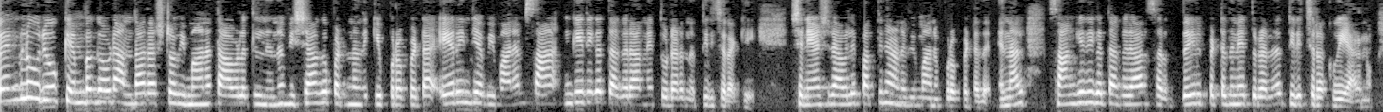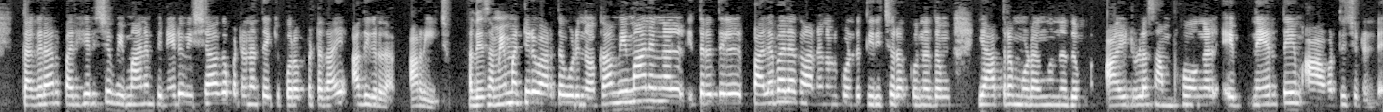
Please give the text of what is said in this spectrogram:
ബംഗളൂരു കെമ്പഗൌഡ അന്താരാഷ്ട്ര വിമാനത്താവളത്തിൽ നിന്ന് വിശാഖപട്ടണത്തേക്ക് പുറപ്പെട്ട എയർ ഇന്ത്യ വിമാനം സാങ്കേതിക തകരാറിനെ തുടർന്ന് തിരിച്ചിറക്കി. ശനിയാഴ്ച രാവിലെ പത്തിനാണ് വിമാനം പുറപ്പെട്ടത്. എന്നാൽ സാങ്കേതിക തകരാർ ശ്രദ്ധയിൽപ്പെട്ടതിനെ തുടർന്ന് തിരിച്ചിറക്കുകയായിരുന്നു. തകരാർ പരിഹരിച്ച് വിമാനം പിന്നീട് വിശാഖപട്ടണത്തേക്ക് പുറപ്പെട്ടതായി അധികൃതർ അറിയിച്ചു. അതേസമയം മറ്റൊരു വാർത്ത കൂടി നോക്കാം. വിമാനങ്ങൾ ഇത്തരത്തിൽ പല പല കാരണങ്ങൾ കൊണ്ട് തിരിച്ചിറക്കുന്നതും യാത്ര മുടങ്ങുന്നതും ആയിട്ടുള്ള സംഭവങ്ങൾ നേരത്തെയും ആവർത്തിച്ചിട്ടുണ്ട്.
